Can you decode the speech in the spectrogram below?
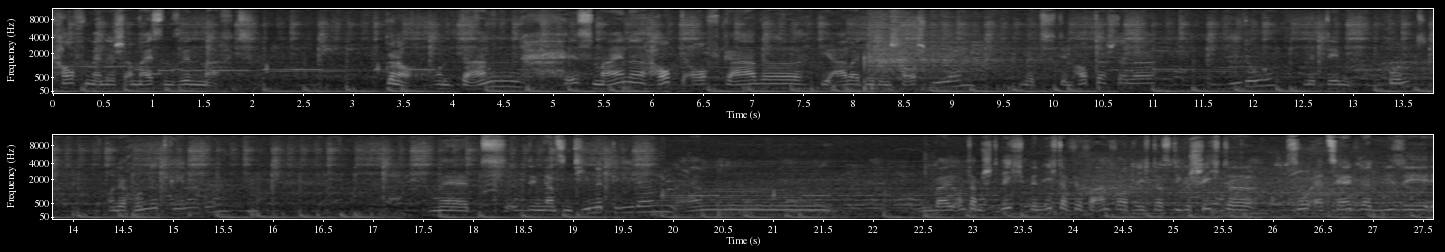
kaufmännisch am meisten Sinn macht. Genau, und dann ist meine Hauptaufgabe die Arbeit mit den Schauspielern, mit dem Hauptdarsteller Guido, mit dem Hund und der Hundetrainerin mit den ganzen Teammitgliedern. Ähm, weil unterm Strich bin ich dafür verantwortlich, dass die Geschichte so erzählt wird, wie sie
